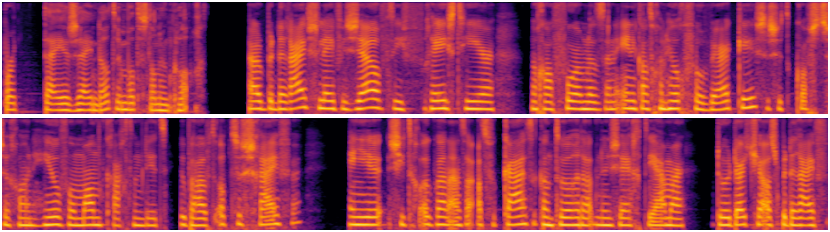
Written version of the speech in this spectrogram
partijen zijn dat en wat is dan hun klacht? Nou, het bedrijfsleven zelf die vreest hier nogal voor, omdat het aan de ene kant gewoon heel veel werk is. Dus het kost ze gewoon heel veel mankracht om dit überhaupt op te schrijven. En je ziet toch ook wel een aantal advocatenkantoren dat nu zegt, ja, maar doordat je als bedrijf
